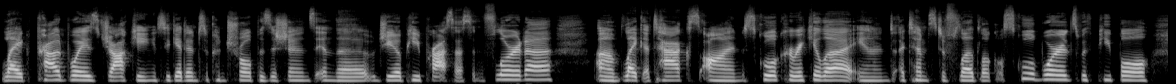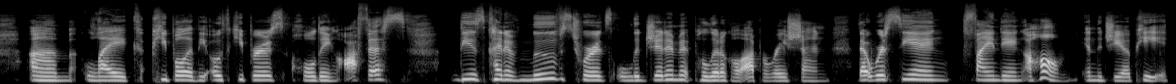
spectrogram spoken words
like Proud Boys jockeying to get into control positions in the GOP process in Florida, um, like attacks on school curricula and attempts to flood local school boards with people, um, like people in the Oath Keepers holding office these kind of moves towards legitimate political operation that we're seeing finding a home in the GOP.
